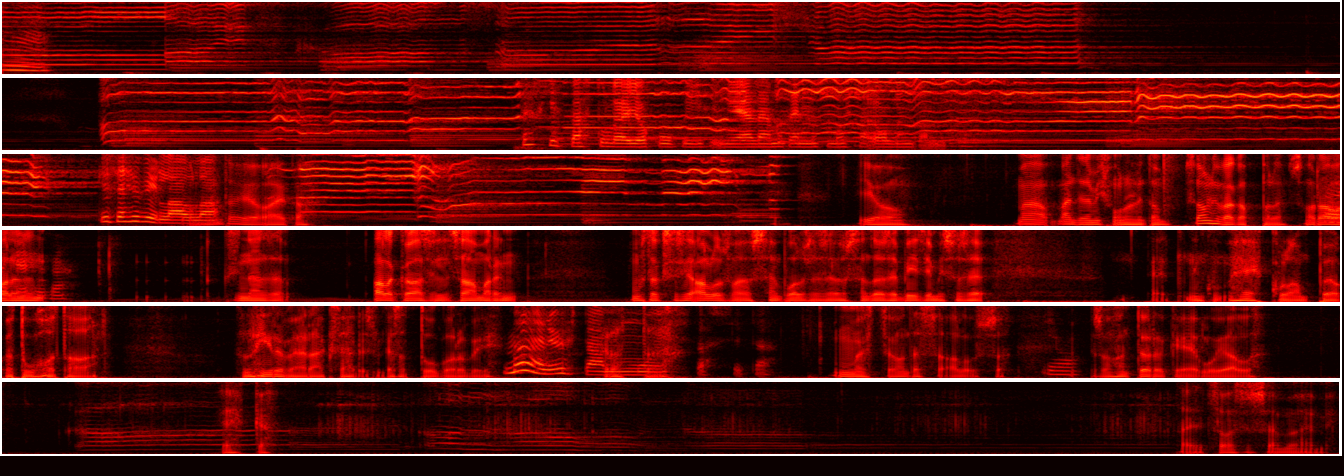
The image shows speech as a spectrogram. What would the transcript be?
Mm. Tässäkin taas tulee joku biisi mieleen, mutta en nyt muista ollenkaan mitään. Kyllä se hyvin laulaa. On toi jo aika. Joo. Mä, mä en tiedä miksi mulla nyt on. Se on hyvä kappale. Se on Se rauhallinen. hyvä. Sinänsä alkaa sillä saamarin. Musta onko se siellä alussa vai jossain puolessa se jossain toisen biisi, missä on se et, niinku hehkulamppu, joka tuhotaan. On hirveä räksähdys, mikä sattuu korviin. Mä en yhtään Herättää. muista sitä. Mun mielestä se on tässä alussa. Joo. Ja se onhan törkeä lujalla. Ehkä. Tai se olisi jossain myöhemmin.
